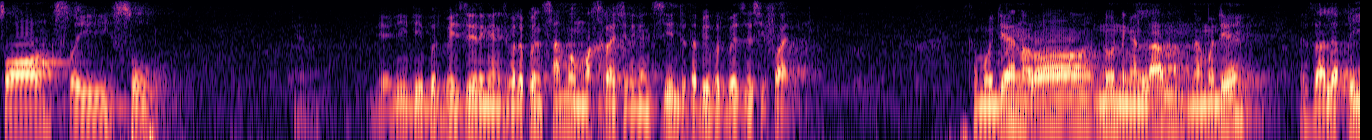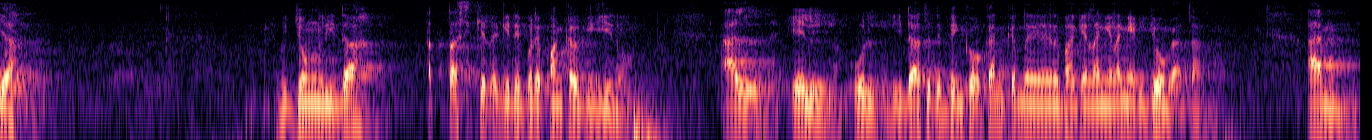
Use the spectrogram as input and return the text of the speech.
sa, si, su. Ya. Jadi dia berbeza dengan walaupun sama makhraj dengan sin tetapi berbeza sifat. Kemudian ra nun dengan lam nama dia Zalaqiyah Hujung lidah Atas sikit lagi daripada pangkal gigi tu Al, il, ul Lidah tu dibengkokkan Kena bahagian langit-langit ujung kat atas An,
